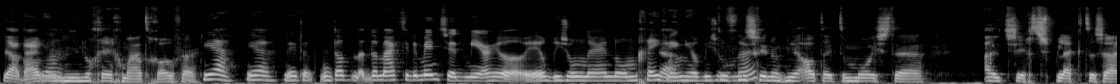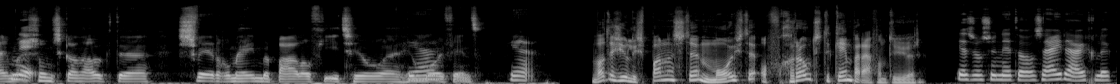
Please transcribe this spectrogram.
Ja, daar hebben we het nu nog regelmatig over. Ja, ja, nee, dat, dat, dat maakte de mensen het meer heel, heel bijzonder en de omgeving Ja, heel Het hoeft bijzonder. misschien ook niet altijd de mooiste uitzichtsplek te zijn. Maar Nee. soms kan ook de sfeer eromheen bepalen of je iets heel, eh, heel Ja. mooi vindt. Ja. Wat is jullie spannendste, mooiste of grootste camperavontuur? ja, zoals we net al zeiden eigenlijk,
